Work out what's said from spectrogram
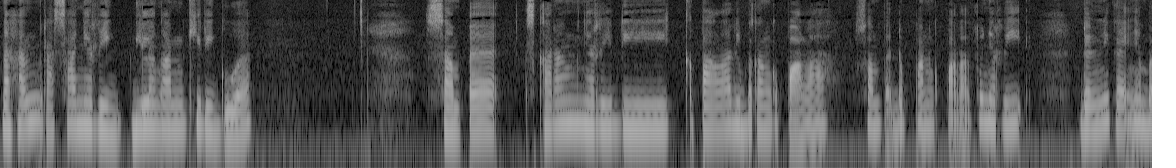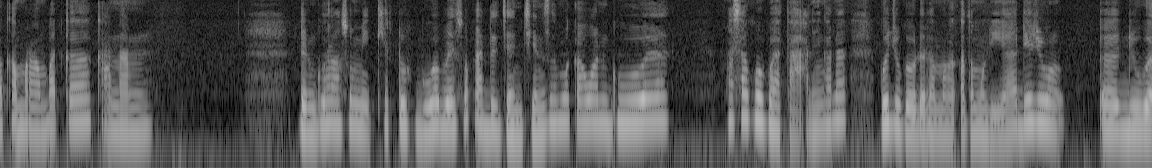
nahan rasa nyeri di lengan kiri gue sampai sekarang nyeri di kepala di belakang kepala. Sampai depan kepala tuh nyeri. Dan ini kayaknya bakal merambat ke kanan. Dan gue langsung mikir tuh gue besok ada janjian sama kawan gue masa gue batalin? Karena gue juga udah lama gak ketemu dia. Dia juga uh, juga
